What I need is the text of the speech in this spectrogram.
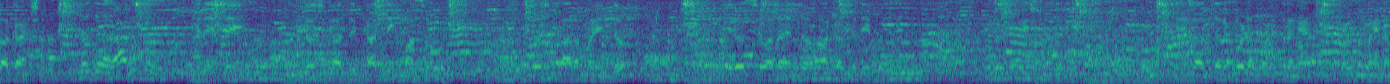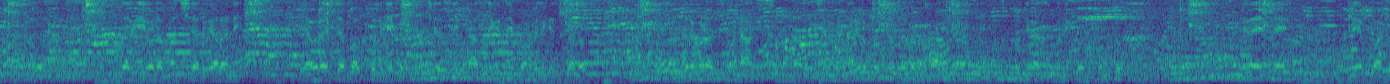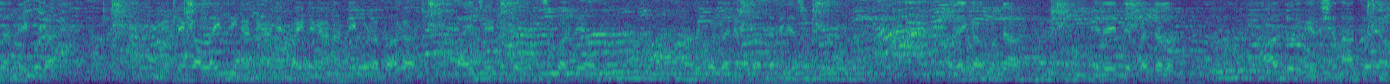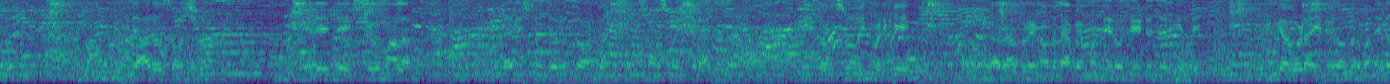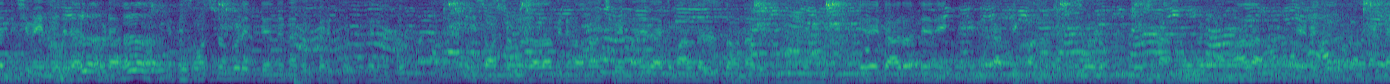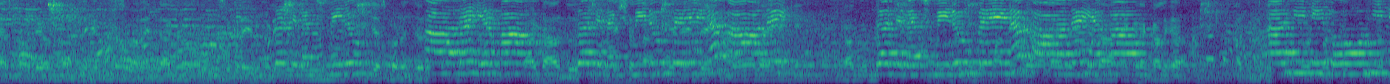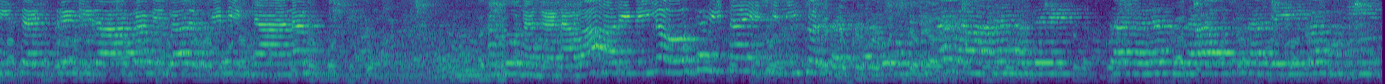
శుభాకాంక్షలు. ఏదైతే ఈరోజు కాసే కార్తీక మాసం ఈరోజు ప్రారంభమైందో ఈరోజు శివాలయంలో ఆకాశ దీపం ఈరోజు వెలిగించడం వీళ్ళందరూ కూడా పవిత్రంగా పవిత్రమైన మాసం అందరికీ కూడా మంచి జరగాలని ఎవరైతే భక్తులకి ఇక్కడికి వచ్చేసి కార్తీక దీపం వెలిగిస్తారో వాళ్ళందరూ కూడా శివుని ఆశిస్తున్నారని చెప్పి నగర ప్రజలు బాగుండాలని మనస్ఫూర్తిగా శివుని కోరుకుంటూ ఏదైతే ఏర్పాట్లన్నీ కూడా ముఖ్యంగా లైటింగ్ అని కానీ బయట కానీ అన్నీ కూడా బాగా స్థాయి చేయడం జరిగింది. మున్సిపాలిటీ వాళ్ళు అది కూడా ధన్యవాదాలు తెలియజేసుకుంటున్నాం అదే కాకుండా ఏదైతే పెద్దలు ఆధ్వర్యం గిరిషన్ ఆధ్వర్యంలో ఇది ఆరో సంవత్సరం ఏదైతే శివమాల ధరించడం జరుగుతూ ఉంటుంది ప్రతి సంవత్సరం ఇక్కడ ఈ సంవత్సరం ఇప్పటికే దాదాపు రెండు వందల యాభై మంది ఈరోజు వేయడం జరిగింది. ఇంకా కూడా ఎనిమిది వందల మంది దాని నుంచి వెయ్యి మంది దాకా కూడా ప్రతి సంవత్సరం కూడా దేంద్ర నగర్ పెరుగు పెరుగుతూ ఈ సంవత్సరం కూడా దాదాపు ఎనిమిది వందల నుంచి వెయ్యి మంది దాకా మాల ధరిస్తూ ఉన్నారు. ఏదైతే ఆరో తేదీ కార్తీక మాసం చూసుకోవడం రోజున మాల చేయడం జరుగుతుంది దేవస్థానం దగ్గర శివాలయం దాకా నుంచి ఇక్కడ ఇరుముడి చేసుకోవడం జరుగుతుంది. కాకుండా రకాలుగా అభివృద్ధి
